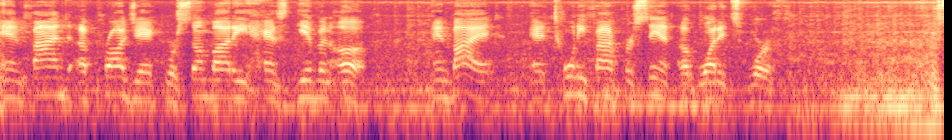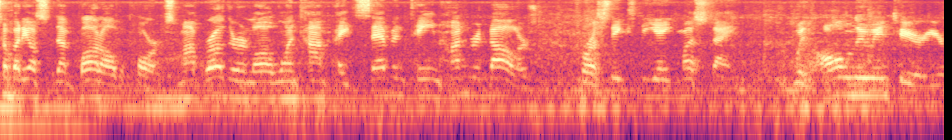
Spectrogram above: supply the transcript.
and find a project where somebody has given up and buy it at 25% of what it's worth. Where somebody else has done bought all the parts. My brother in law one time paid $1,700 for a 68 Mustang with all new interior,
